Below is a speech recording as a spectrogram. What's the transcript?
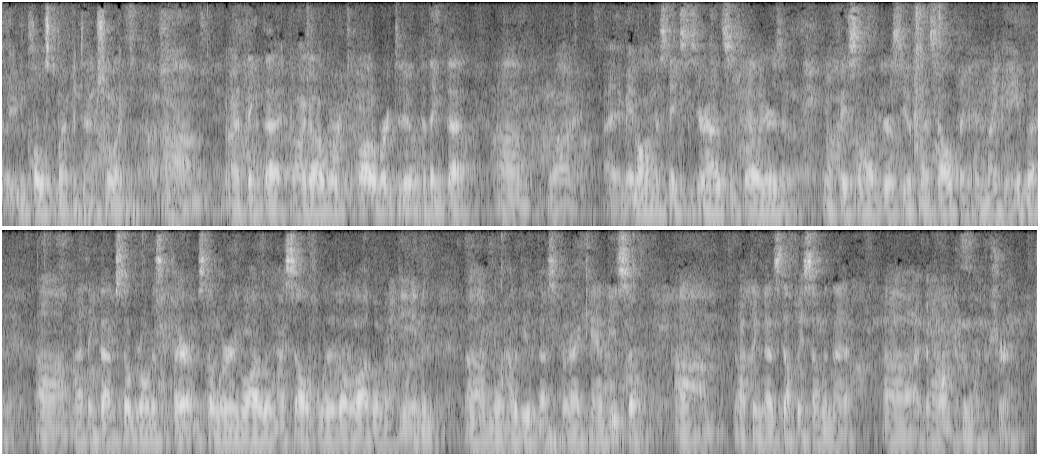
even close to my potential, and um, I think that you know I got a, work, a lot of work to do. I think that um, you know I, I made a lot of mistakes this year, had some failures, and you know faced a lot of adversity with myself and, my game. But um, I think that I'm still growing as a player. I'm still learning a lot about myself, learning a lot about my game, and um, you know how to be the best player I can be. So um, I think that's definitely something that uh, I want to improve on for sure.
